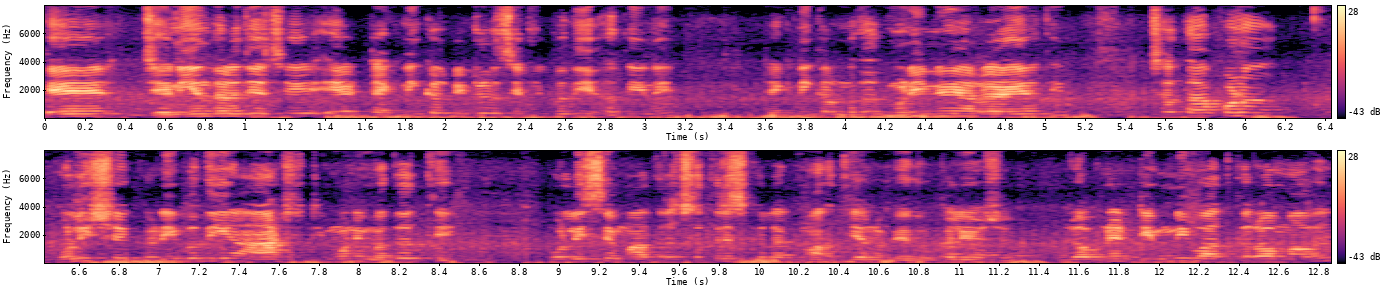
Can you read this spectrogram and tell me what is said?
કે જેની અંદર જે છે, એ ટેકનિકલ ડિટેલ્સ એટલી બધી હતી નહીં, ટેકનિકલ મદદ મળી ન રહી હતી. છતાં પણ પોલીસે ઘણી બધી આ આઠ ટીમોની મદદથી પોલીસે માત્ર છત્રીસ કલાકમાં હત્યાનો ભેદો કર્યો છે. જો આપણે ટીમની વાત કરવામાં આવે,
